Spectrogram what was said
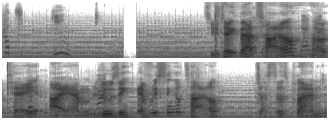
八银 So you take that Okay. tile. Now, now, Okay, look. I am Now. losing every single tile, just as planned.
